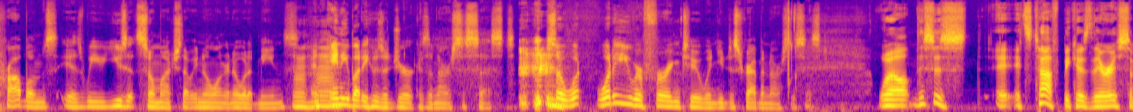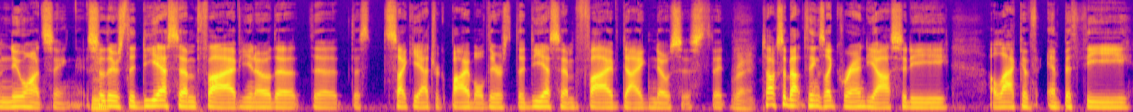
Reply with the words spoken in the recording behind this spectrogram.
problems is we use it so much that we no longer know what it means. Mm-hmm. And anybody who's a jerk is a narcissist. so what what are you referring to when you describe a narcissist? Well, this is it's tough because there is some nuancing. So there's the DSM-5, you know, the the the psychiatric bible. There's the DSM-5 diagnosis that Right. talks about things like grandiosity, a lack of empathy,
